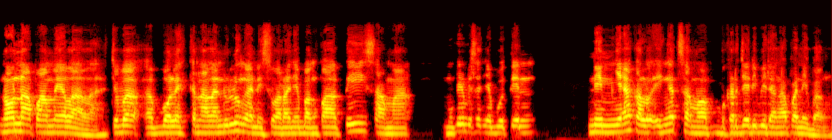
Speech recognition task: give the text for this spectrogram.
Nona Pamela lah. Coba uh, boleh kenalan dulu nggak nih suaranya Bang Palti sama mungkin bisa nyebutin NIM-nya kalau ingat sama bekerja di bidang apa nih Bang?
